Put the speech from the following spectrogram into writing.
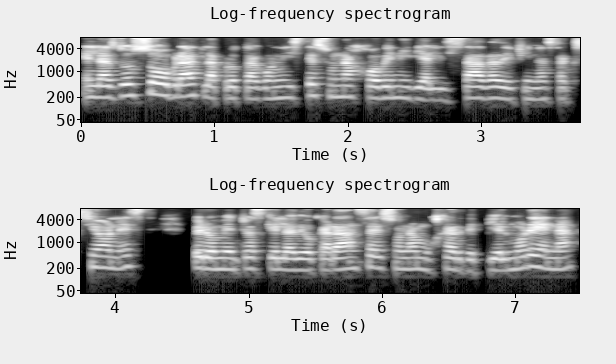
En las dos obras, la protagonista es una joven idealizada de finas acciones, pero mientras que la de Ocaranza es una mujer de piel morena,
